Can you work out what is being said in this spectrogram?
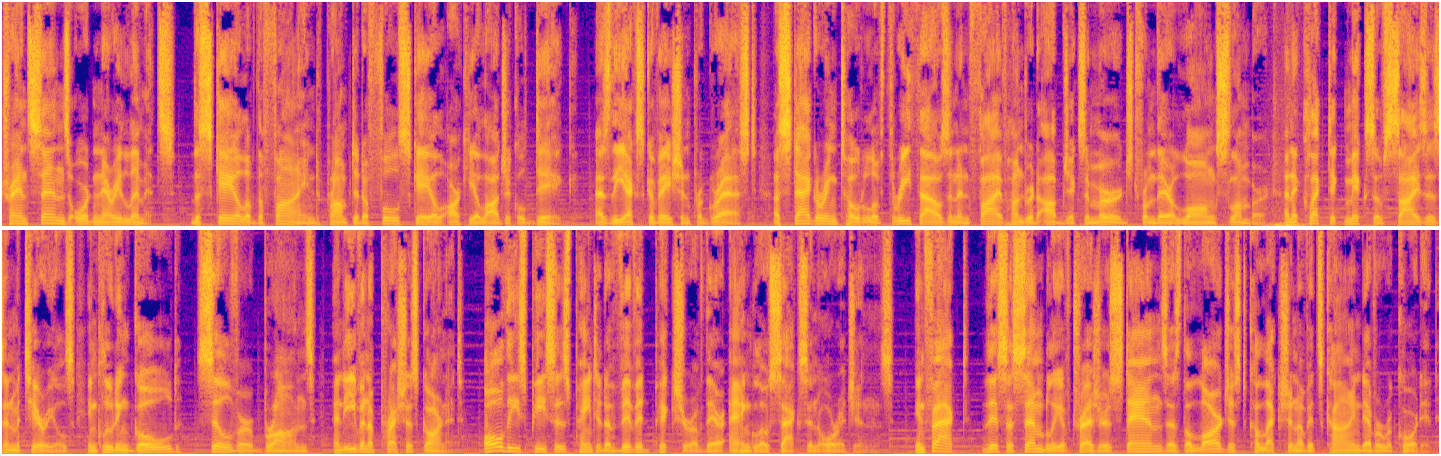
transcends ordinary limits. The scale of the find prompted a full-scale archaeological dig. As the excavation progressed, a staggering total of 3,500 objects emerged from their long slumber, an eclectic mix of sizes and materials, including gold, silver, bronze, and even a precious garnet. All these pieces painted a vivid picture of their Anglo-Saxon origins. In fact, this assembly of treasures stands as the largest collection of its kind ever recorded.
